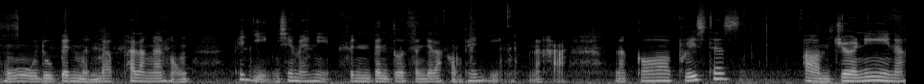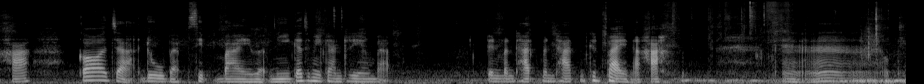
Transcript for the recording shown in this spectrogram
โหดูเป็นเหมือนแบบพลังงานของ เพศหญิงใช่ไหมนี่ เป็น เป็นตัวสัญลักษณ์ของเพศหญิงนะคะ แล้วก็ priestess um, journey นะคะ ก็จะดูแบบ 10 ใบแบบนี้ก็จะมีการเรียงแบบเป็นบรรทัดบรรทัดขึ้นไปนะคะ อ่า โอเค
